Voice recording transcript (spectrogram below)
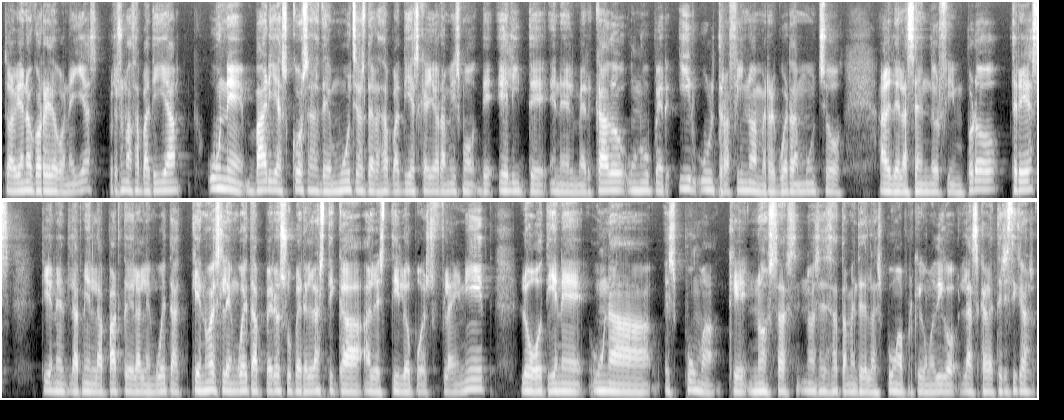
Todavía no he corrido con ellas, pero es una zapatilla, une varias cosas de muchas de las zapatillas que hay ahora mismo de élite en el mercado. Un Upper Ir ultra fino, me recuerda mucho al de la Endorphin Pro 3 tiene también la parte de la lengüeta, que no es lengüeta, pero es súper elástica al estilo pues Flyknit. Luego tiene una espuma que no es, no es exactamente de la espuma, porque como digo, las características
